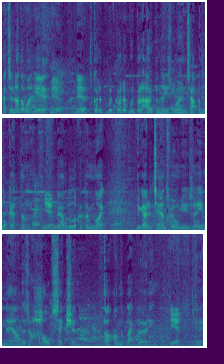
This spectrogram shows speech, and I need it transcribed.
That's another one. Yeah, yeah, yeah. We've got to, we've got to, we've got to open these wounds up and look at them. Yeah. And be able to look at them like, if you go to Townsville Museum now, there's a whole section uh, on the blackbirding. Yeah. Yeah.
